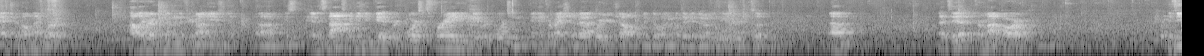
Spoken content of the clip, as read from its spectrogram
at your home network. Highly recommend it if you're not using it. Um, it's, and it's nice because you get reports, it's free, you get reports and, and information about where your child has been going and what they've been doing on the internet. So, um, that's it for my part. If you-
